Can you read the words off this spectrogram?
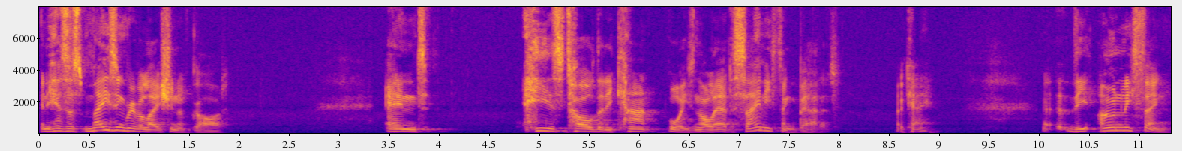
and he has this amazing revelation of God. And he is told that he can't, or he's not allowed to say anything about it. Okay? the only thing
